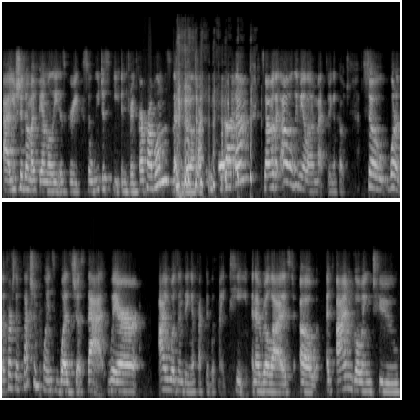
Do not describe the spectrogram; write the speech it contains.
Uh, you should know my family is Greek. So we just eat and drink our problems. That people don't talk about them. So I was like, Oh, leave me alone. I'm not doing a coach. So one of the first inflection points was just that, where I wasn't being effective with my team. And I realized, oh, if I'm going to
